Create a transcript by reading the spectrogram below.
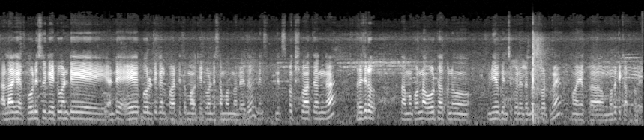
అలాగే పోలీసులకు ఎటువంటి అంటే ఏ పొలిటికల్ పార్టీతో మాకు ఎటువంటి సంబంధం లేదు. నిష్పక్షపాతంగా ప్రజలు తమకున్న ఓటు హక్కును వినియోగించుకునే విధంగా చూడటమే మా యొక్క మొదటి కర్తవ్యం.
